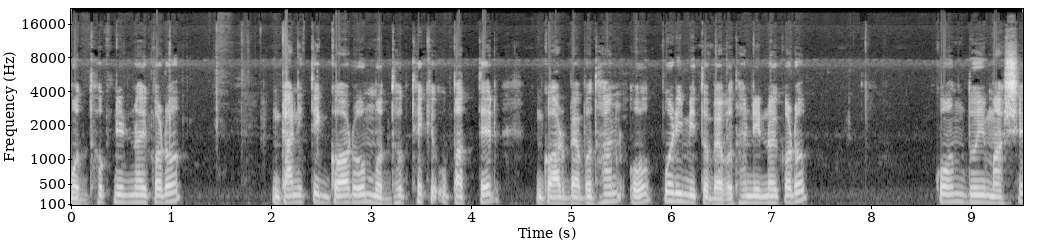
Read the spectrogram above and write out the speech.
মধ্যক নির্ণয় করো। গাণিতিক গড় ও মধ্যক থেকে উপাত্তের গড় ব্যবধান ও পরিমিত ব্যবধান নির্ণয় করো। কোন দুই মাসে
